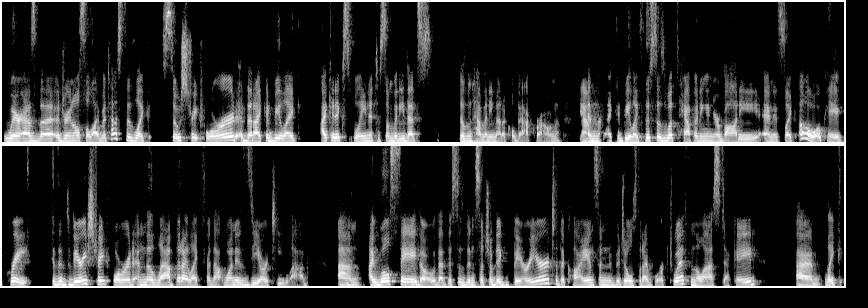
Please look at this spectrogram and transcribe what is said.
Whereas the adrenal saliva test is like so straightforward that I could be like, I could explain it to somebody that's doesn't have any medical background. Yeah. And I could be like, this is what's happening in your body. And it's like, oh, okay, great. Because it's very straightforward. And the lab that I like for that one is ZRT lab. Um, mm-hmm. I will say though that this has been such a big barrier to the clients and individuals that I've worked with in the last decade. Um, like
